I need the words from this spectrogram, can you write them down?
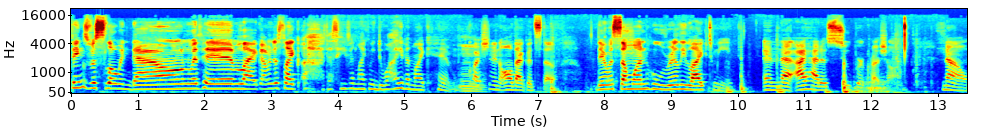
things were slowing down with him, like I'm just like, does he even like me? Do I even like him? Mm. Questioning all that good stuff. There was someone who really liked me, and that I had a super crush on. Now,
